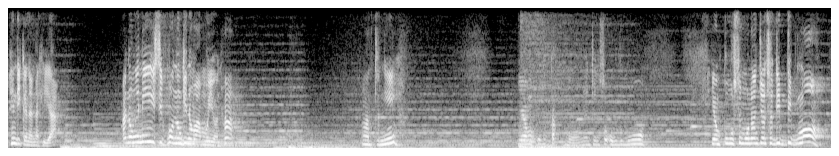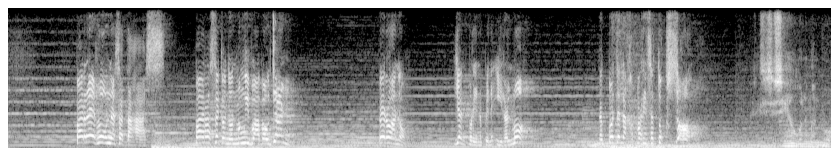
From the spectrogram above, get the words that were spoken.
Hindi ka na nahiya? Anong iniisip mo nung ginawa mo yun, ha? Anthony, yung utak mo nandyan sa ulo mo. Yung puso mo nandyan sa dibdib mo. Pareho nasa taas. Para sa ganon, mangibabaw dyan! Pero ano? Yan pa rin ang pinairal mo. Nagpadala ka pa rin sa tukso! Pinagsisisihan ko naman po.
